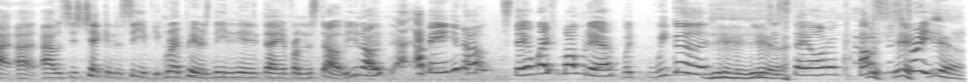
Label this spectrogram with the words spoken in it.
I, I I was just checking to see if your grandparents needed anything from the store. You know, I, I mean, you know, stay away from over there, but we good. Yeah, You yeah. just stay on across the street. yeah.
